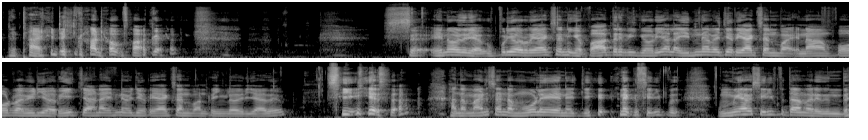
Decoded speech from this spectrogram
இந்த டைட்டில் கார்டை பார்க்க ச- என்னோட தெரியா இப்படி ஒரு ரியாக்ஷன் நீங்கள் பார்த்துருப்பீங்க ஒரியா இல்லை என்ன வச்சு ரியாக்ஷன் ப நான் போடுற வீடியோ ரீச் ஆனால் இன்ன வச்சு ரியாக்ஷன் பண்ணுறீங்களோ தெரியாது சீரியஸாக அந்த மனுஷன் மூளையை நினைச்சு எனக்கு சிரிப்பு உண்மையாகவே சிரிப்பு தான் வருது இந்த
